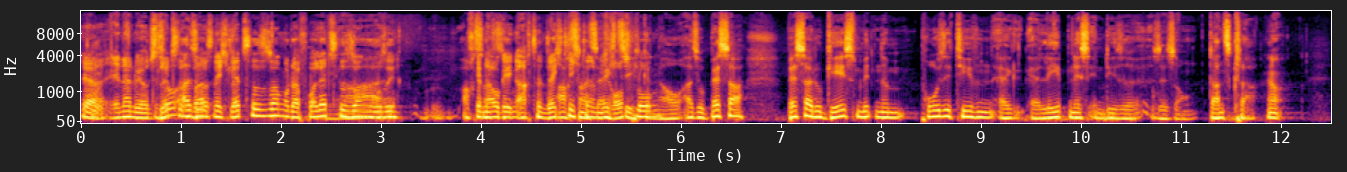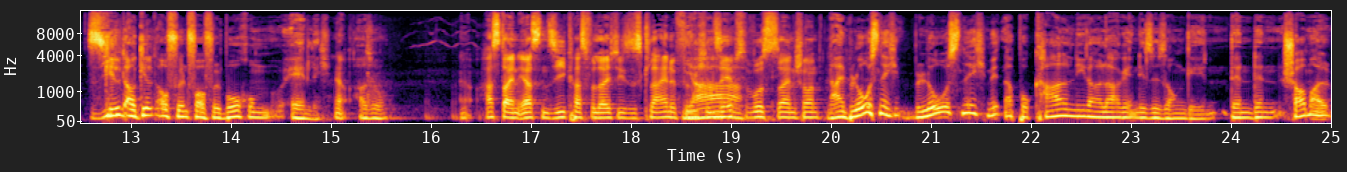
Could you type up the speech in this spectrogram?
Ja, cool. erinnern wir uns, So, letzte, also- war es nicht letzte Saison oder vorletzte Saison, wo sie 18, genau gegen 1860 dann nämlich 1860, rausflogen? genau. Also besser, besser du gehst mit einem positiven er Erlebnis in diese Saison. Ganz klar. ja. Gilt auch, gilt auch für den VfL Bochum ähnlich. Ja. Also ja. Hast deinen ersten Sieg, hast vielleicht dieses kleine Fünkchen Ja. Selbstbewusstsein schon. Nein, bloß nicht, bloß nicht mit einer Pokalniederlage in die Saison gehen. Denn, denn schau mal,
